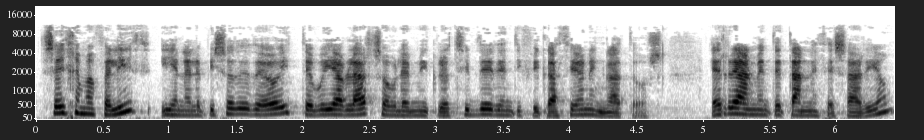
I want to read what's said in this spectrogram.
Soy Gema Feliz y en el episodio de hoy te voy a hablar sobre el microchip de identificación en gatos. ¿Es realmente tan necesario?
